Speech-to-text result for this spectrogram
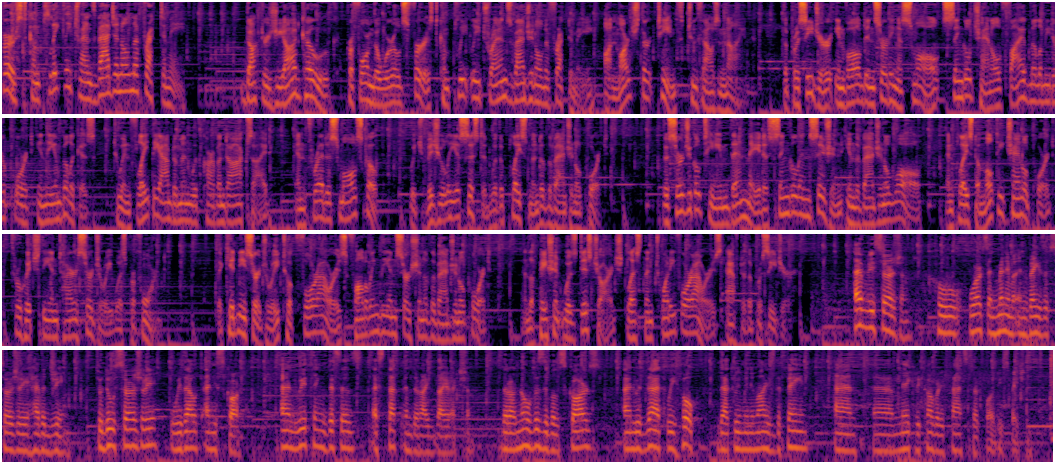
first completely transvaginal nephrectomy. Dr. Jihad Kaouk performed the world's first completely transvaginal nephrectomy on March 13, 2009. The procedure involved inserting a small, single-channel 5mm port in the umbilicus to inflate the abdomen with carbon dioxide and thread a small scope, which visually assisted with the placement of the vaginal port. The surgical team then made a single incision in the vaginal wall and placed a multi-channel port through which the entire surgery was performed. The kidney surgery took four hours following the insertion of the vaginal port, and the patient was discharged less than 24 hours after the procedure. Every surgeon who works in minimal invasive surgery have a dream to do surgery without any scar. And we think this is a step in the right direction. There are no visible scars, and with that we hope that we minimize the pain and uh, make recovery faster for these patients.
